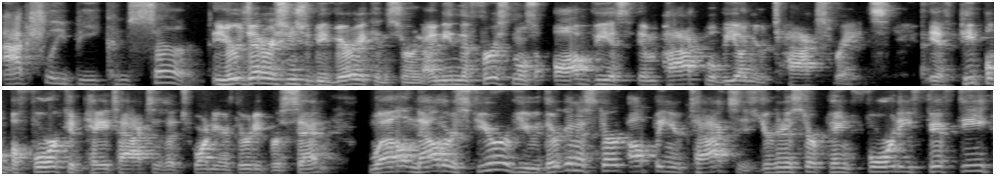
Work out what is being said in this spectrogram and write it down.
actually be concerned your generation should be very concerned i mean the first most obvious impact will be on your tax rates if people before could pay taxes at 20 or 30 percent well now there's fewer of you. They're going to start upping your taxes. You're going to start paying 40 50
